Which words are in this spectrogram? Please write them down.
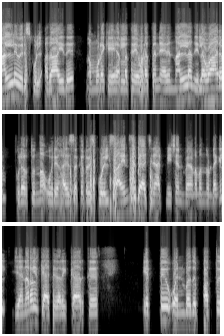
നല്ല ഒരു സ്കൂൾ അതായത് നമ്മുടെ കേരളത്തിൽ എവിടെ തന്നെ ആയാലും നല്ല നിലവാരം പുലർത്തുന്ന ഒരു ഹയർ സെക്കൻഡറി സ്കൂളിൽ സയൻസ് ബാച്ചിന് അഡ്മിഷൻ വേണമെന്നുണ്ടെങ്കിൽ ജനറൽ കാറ്റഗറിക്കാർക്ക് എട്ട് ഒൻപത് പത്ത്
